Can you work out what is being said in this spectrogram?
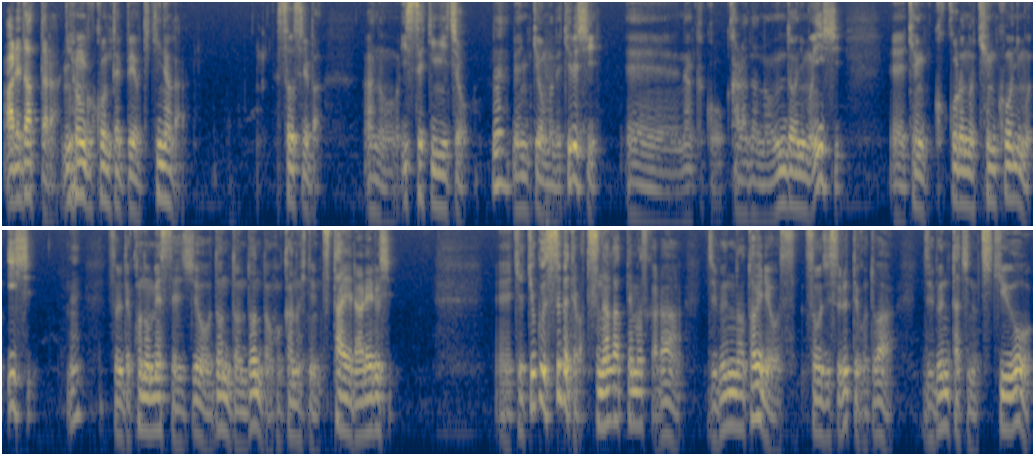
あれだったら日本語コンテッペイを聞きながらそうすればあの一石二鳥、ね、勉強もできるし、えー、なんかこう体の運動にもいいし、えー、健心の健康にもいいし、ね、それでこのメッセージをどんどんどんどん他の人に伝えられるし、えー、結局全てはつながってますから自分のトイレを掃除するっていうことは自分たちの地球を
